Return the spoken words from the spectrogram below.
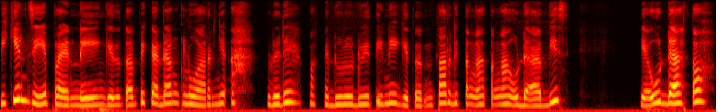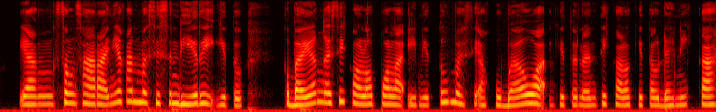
bikin sih planning gitu tapi kadang keluarnya ah udah deh pakai dulu duit ini gitu. Ntar di tengah-tengah udah habis ya udah toh yang sengsaranya kan masih sendiri gitu. Kebayang gak sih kalau pola ini tuh masih aku bawa gitu nanti kalau kita udah nikah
